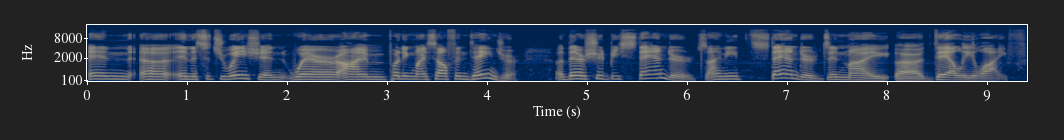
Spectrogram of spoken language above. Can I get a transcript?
in uh, in a situation where I'm putting myself in danger. There should be standards. I need standards in my uh, daily life.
